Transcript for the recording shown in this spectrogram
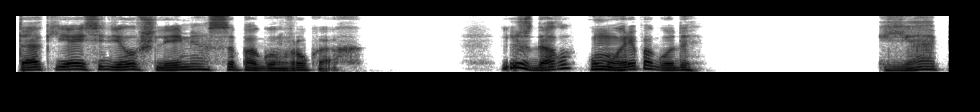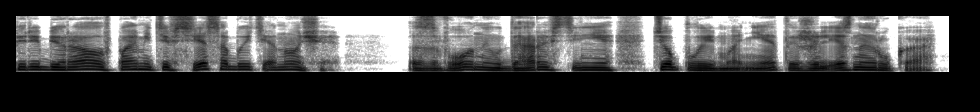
Так я и сидел в шлеме с сапогом в руках. И ждал у моря погоды. Я перебирал в памяти все события ночи. Звоны, удары в стене, теплые монеты, железная рука —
